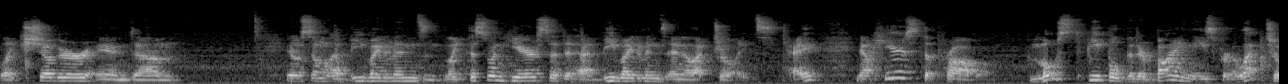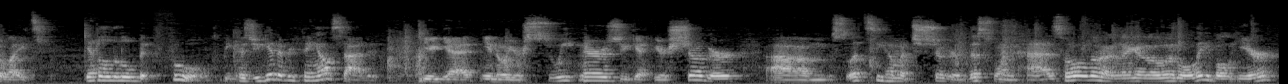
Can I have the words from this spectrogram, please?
like sugar and um, you know some will have B vitamins and like this one here said it had B vitamins and electrolytes. Okay, now here's the problem: most people that are buying these for electrolytes get a little bit fooled because you get everything else added. You get you know your sweeteners, you get your sugar um, so let's see how much sugar this one has. Hold on, I got a little label here.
